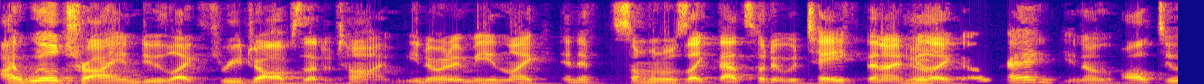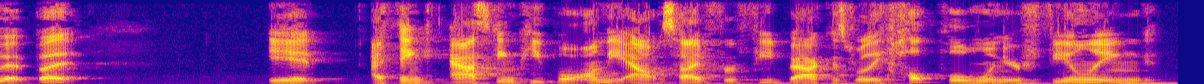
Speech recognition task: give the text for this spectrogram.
I will try and do like three jobs at a time. You know what I mean? Like, and if someone was like, that's what it would take, then I'd yeah. be like, okay, you know, I'll do it. But it, I think asking people on the outside for feedback is really helpful when you're feeling,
